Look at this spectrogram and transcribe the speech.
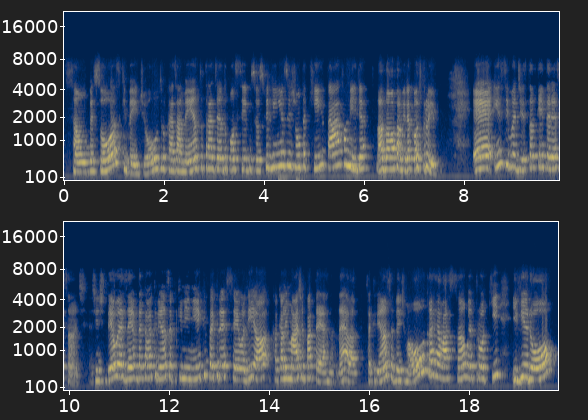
São pessoas que veio de outro casamento, trazendo consigo seus filhinhos, e junto aqui está a família, a nova família construída. É, em cima disso, tanto que é interessante. A gente deu o exemplo daquela criança pequenininha que foi cresceu ali, ó, com aquela imagem paterna, né? Ela, essa criança veio de uma outra relação, entrou aqui e virou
